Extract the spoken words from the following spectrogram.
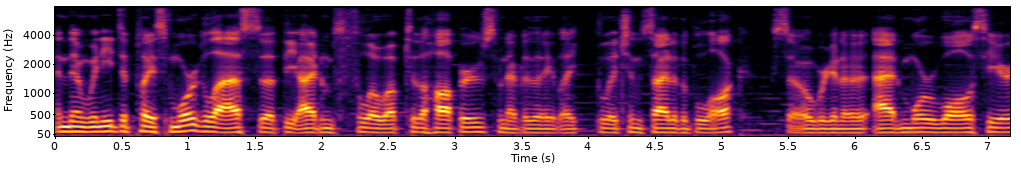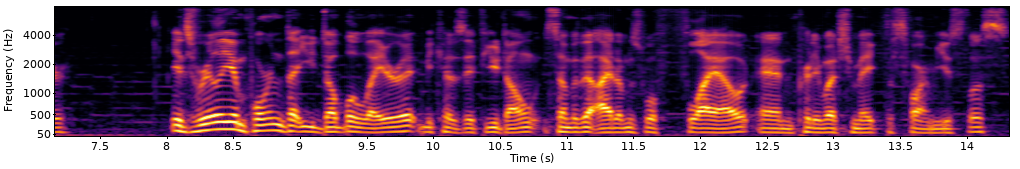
And then we need to place more glass so that the items flow up to the hoppers whenever they like glitch inside of the block. So we're to add more walls here. It's really important that you double layer it because if you don't, some of the items will fly out and pretty much make this farm useless.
